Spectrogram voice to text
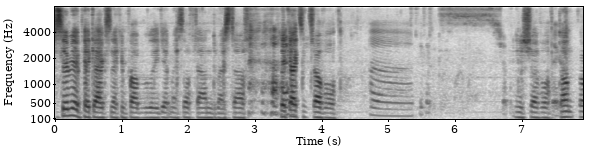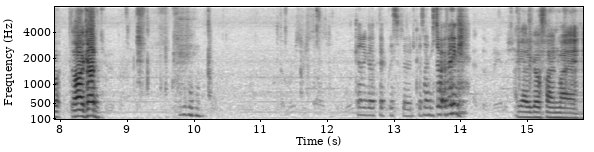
Just give me a pickaxe and I can probably get myself down to my stuff. Pickaxe and shovel. uh, pickaxe. Shovel. And a shovel. You go. Don't. Oh, oh god. Gotta go cook this food because I'm starving. I gotta go find my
